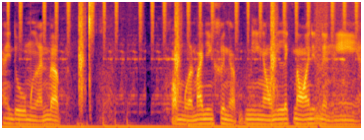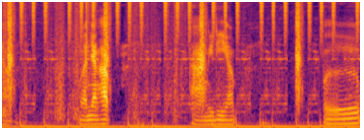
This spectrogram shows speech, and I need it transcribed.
ให้ดูเหมือนแบบความเหมือนมากยิ่งขึ้นครับ มีเงานิดเล็กน้อยนิดหนึ่งนี่ครับ เหมือนยังครับ ทางดีๆครับปึ๊บ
